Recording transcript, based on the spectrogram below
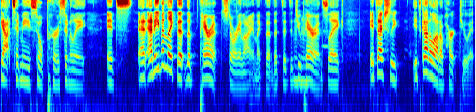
got to me so personally it's and, and even like the the parent storyline like the the, the, the Mm-hmm. 2 parents like it's actually it's got a lot of heart to it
